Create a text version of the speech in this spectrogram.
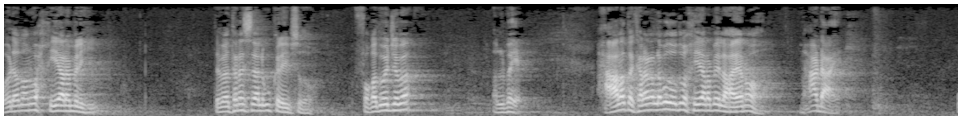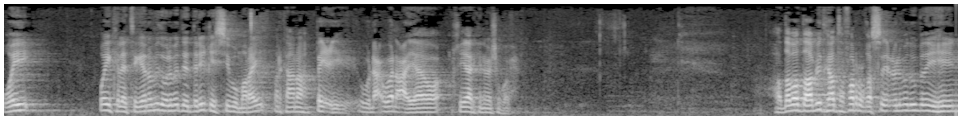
oo idhahdo an wax khiyaara ma lihi. Dabeetana sidaa lagu kala iibsado. Faqad wajaba albeyc xaaladda kalena labadooduba khiyaar bay lahaayeenoo maxaa dhacay? Way way kala tegeenoo mid waliba dee dariiqiisiibuu maray markaana beyci uga dhacayaa oo khiyaarkiina meesha ku haddaba daabidka tafaruqa siday culimadu u badan yihiin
